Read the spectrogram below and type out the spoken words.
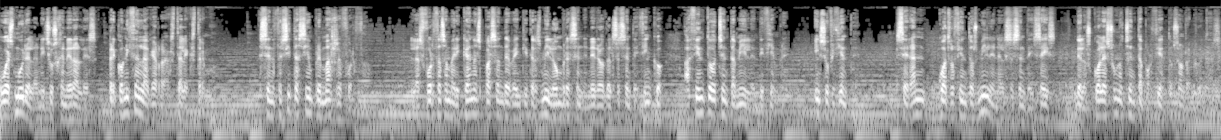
Westmoreland y sus generales preconizan la guerra hasta el extremo. Se necesita siempre más refuerzo. Las fuerzas americanas pasan de 23.000 hombres en enero del 65 a 180.000 en diciembre. Insuficiente. Serán 400.000 en el 66, de los cuales un 80% son reclutas.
